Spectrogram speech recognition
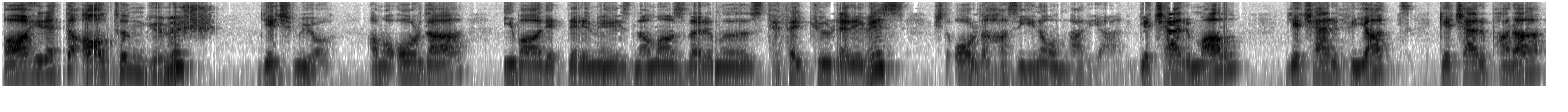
Ahirette altın, gümüş geçmiyor. Ama orada ibadetlerimiz, namazlarımız, tefekkürlerimiz işte orada hazine onlar yani. Geçer mal, geçer fiyat, geçer para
